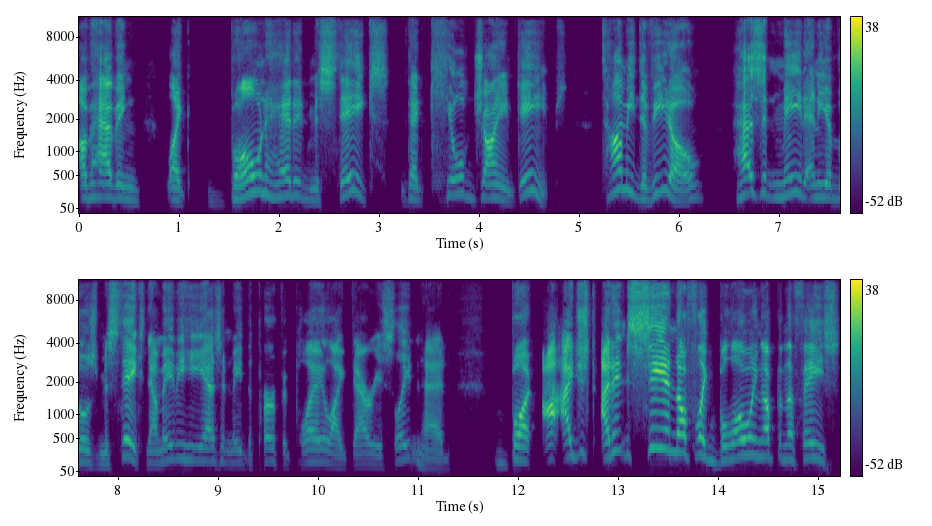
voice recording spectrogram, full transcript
of having like boneheaded mistakes that killed giant games. Tommy DeVito hasn't made any of those mistakes. Now, maybe he hasn't made the perfect play like Darius Slayton had, but I, I just I didn't see enough like blowing up in the face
